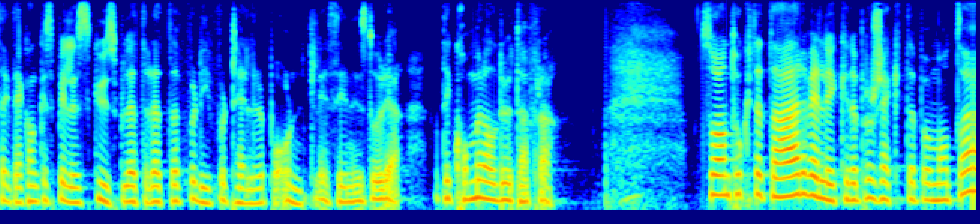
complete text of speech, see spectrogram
tenkte jeg kan ikke spille skuespill etter dette, for de forteller det på ordentlig sin historie. At de kommer aldri ut herfra. Så han tok dette her vellykkede prosjektet, på en måte.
